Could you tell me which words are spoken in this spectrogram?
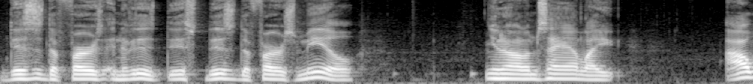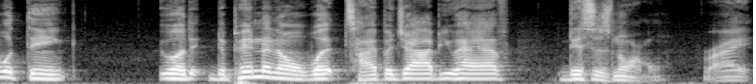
this is the first, and if this this this is the first meal, you know what I'm saying? Like, I would think, well, depending on what type of job you have, this is normal, right?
